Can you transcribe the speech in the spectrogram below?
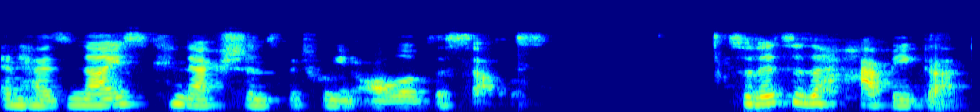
and has nice connections between all of the cells. So this is a happy gut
